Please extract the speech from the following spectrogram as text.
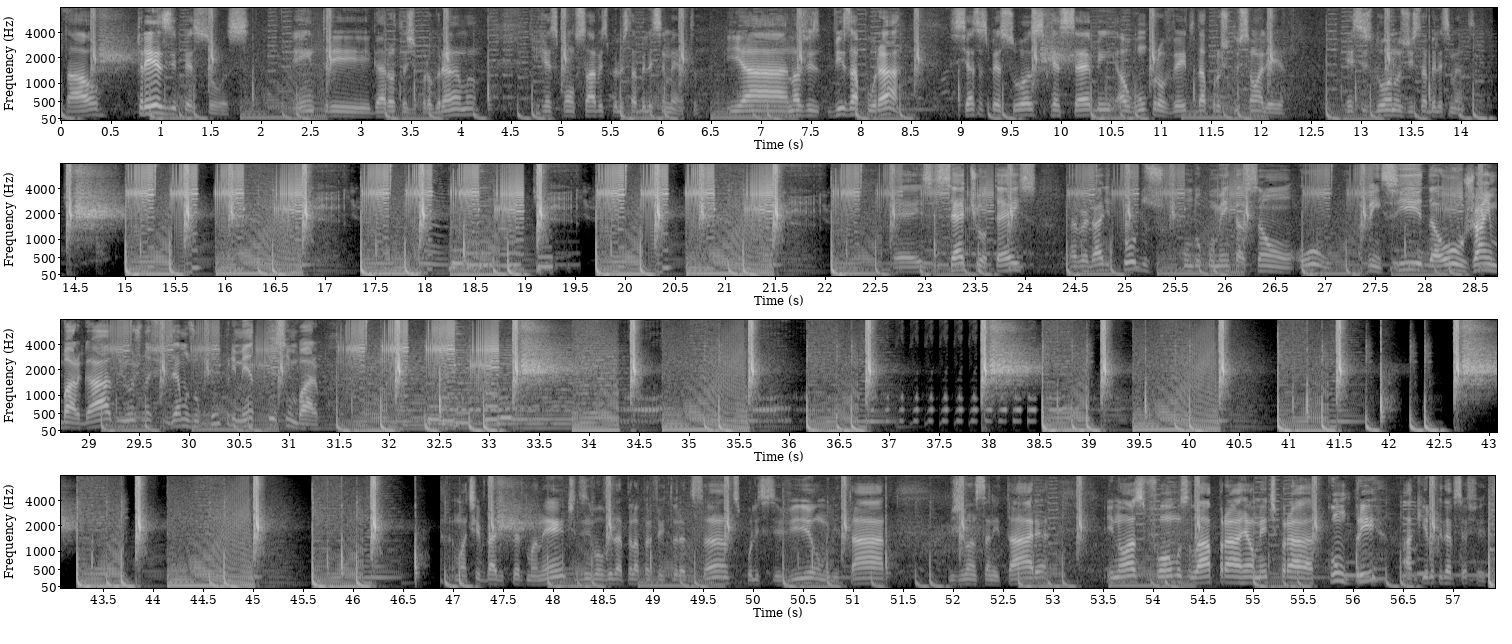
total 13 pessoas, entre garotas de programa e responsáveis pelo estabelecimento. E a, nós visa apurar se essas pessoas recebem algum proveito da prostituição alheia, esses donos de estabelecimento. É, esses sete hotéis, na verdade todos com documentação ou vencida ou já embargado e hoje nós fizemos o cumprimento desse embargo. É uma atividade permanente desenvolvida pela Prefeitura de Santos, Polícia Civil, Militar, Vigilância Sanitária e nós fomos lá para realmente para cumprir aquilo que deve ser feito.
